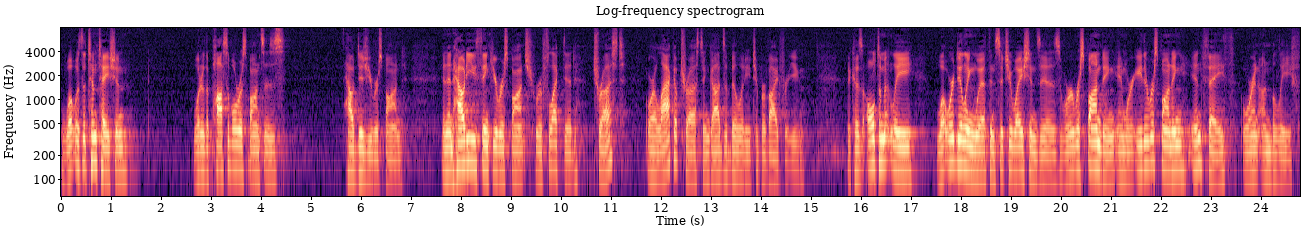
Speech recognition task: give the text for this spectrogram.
what was the temptation? What are the possible responses? How did you respond? And then, how do you think your response reflected trust or a lack of trust in God's ability to provide for you? Because ultimately, what we're dealing with in situations is we're responding, and we're either responding in faith or in unbelief.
